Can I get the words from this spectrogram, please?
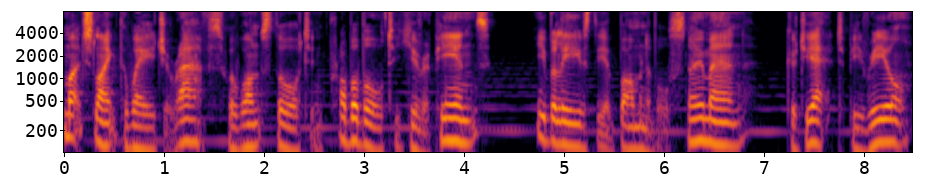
much like the way giraffes were once thought improbable to Europeans, he believes the abominable snowman could yet be real.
